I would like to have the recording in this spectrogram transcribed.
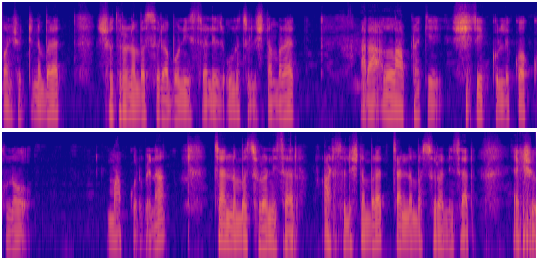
পঁয়ষট্টি নম্বর আয়াত, সতেরো নম্বর সুরা বনি ইসরায়েলের উনচল্লিশ নম্বর আয়াত। আর আল্লাহ আপনাকে শিরিক করলে কখনো মাফ করবে না। চার নম্বর সুরা নিসার আটচল্লিশ নম্বর আয়াত, চার নম্বর সুরা নিসার একশো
